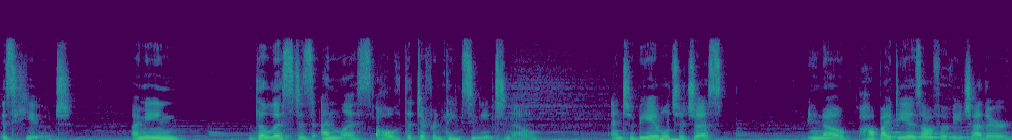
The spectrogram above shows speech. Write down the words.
is huge. I mean, the list is endless, all of the different things you need to know. And to be able to just, you know, pop ideas off of each other,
